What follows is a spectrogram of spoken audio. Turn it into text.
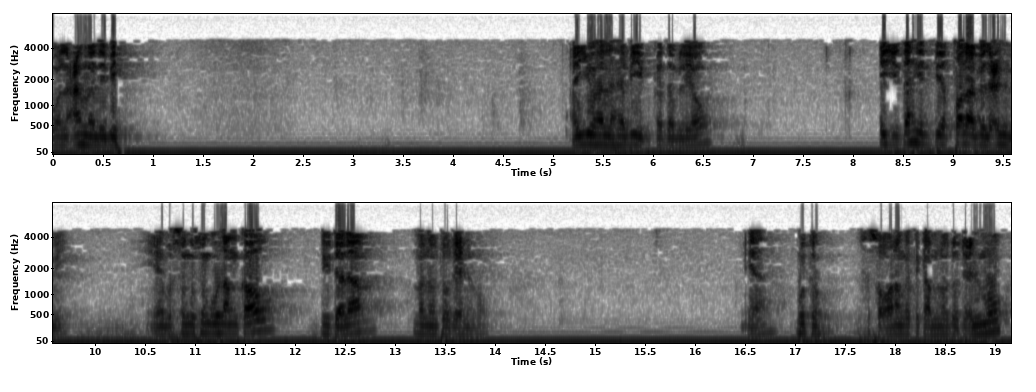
wal 'amali bih. Ayyuhal habib kata beliau ijtahid fi talabil ilmi. Ya bersungguh-sungguhlah engkau di dalam menuntut ilmu. Ya butuh seseorang ketika menuntut ilmu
